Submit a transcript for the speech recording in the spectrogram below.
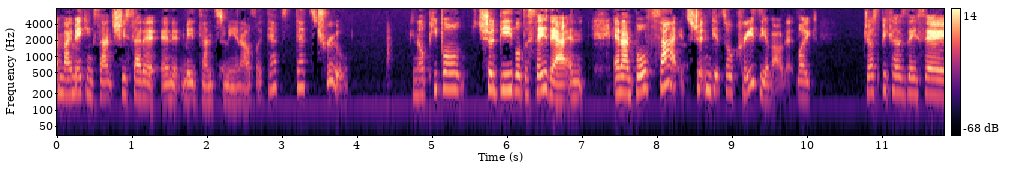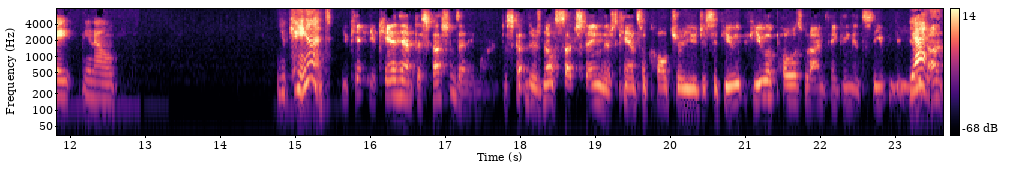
am I making sense? She said it and it made sense to me. And I was like, that's, that's true. You know, people should be able to say that and, and on both sides shouldn't get so crazy about it. Like just because they say, you know, you can't. You can't. You can't have discussions anymore. Discuss, there's no such thing. There's cancel culture. You just if you if you oppose what I'm thinking, it's you, you're yes. done.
